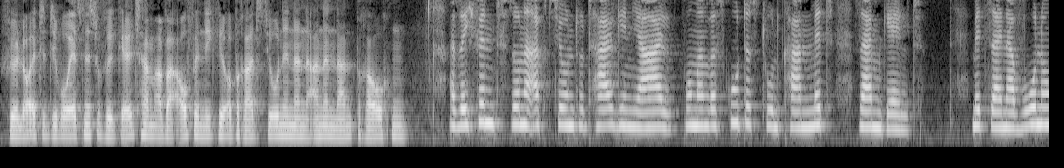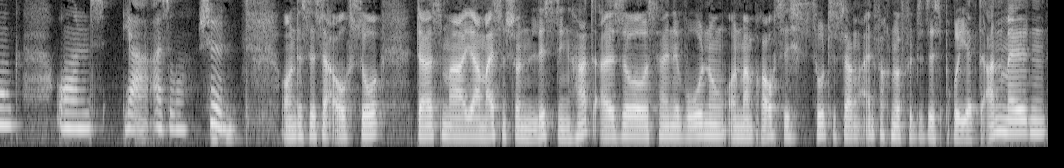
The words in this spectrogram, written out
für Leute, die wo jetzt nicht so viel Geld haben, aber aufwendige Operationen in einem anderen Land brauchen. Also ich finde so eine Aktion total genial, wo man was Gutes tun kann mit seinem Geld, mit seiner Wohnung und ja, also schön. Und es ist ja auch so, dass man ja meistens schon ein Listing hat, also seine Wohnung und man braucht sich sozusagen einfach nur für dieses Projekt anmelden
